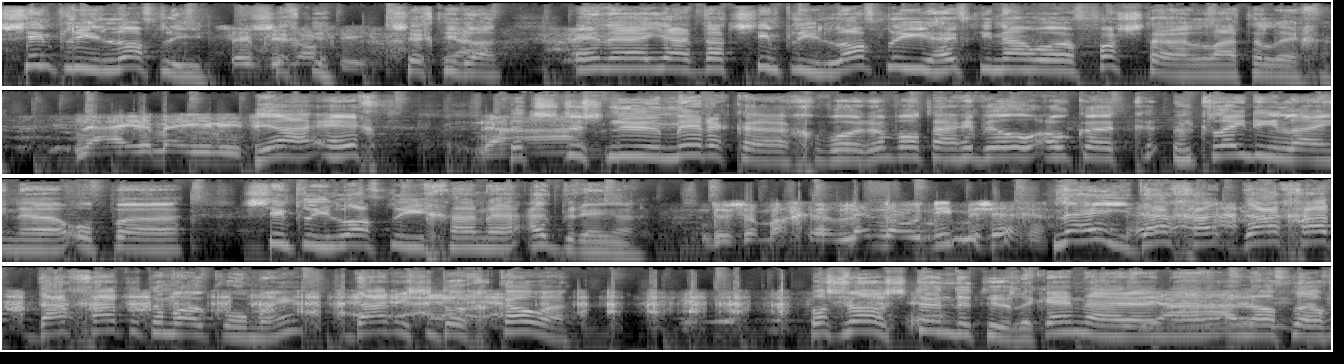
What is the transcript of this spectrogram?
Simply Lovely, Simply zegt, Lovely. Hij, zegt hij dan. En eh, ja, dat Simply Lovely heeft hij nou eh, vast eh, laten leggen. Nee, dat meen je niet. Ja, echt. Nou, Dat is dus nu een merk eh, geworden, want hij wil ook eh, een kledinglijn eh, op Simply Lovely gaan uitbrengen. Dus dan mag Lendo het niet meer zeggen. Nee, daar, gaat daar, gaat, daar gaat het hem ook om, hè. Daar is het door gekomen. Was wel een stunt natuurlijk, hè, na, na een afloop,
